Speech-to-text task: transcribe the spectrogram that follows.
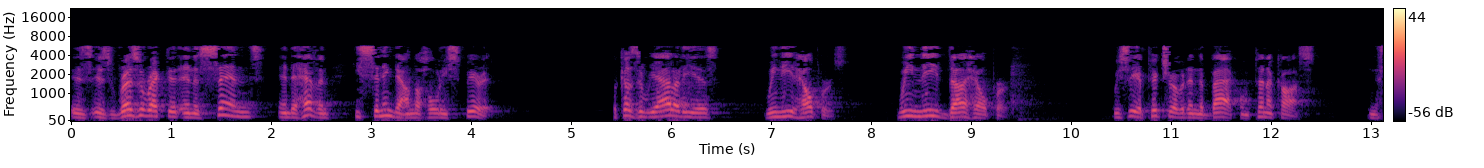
is, is resurrected and ascends into heaven, He's sending down the Holy Spirit. Because the reality is, we need helpers. We need the helper. We see a picture of it in the back on Pentecost. And the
